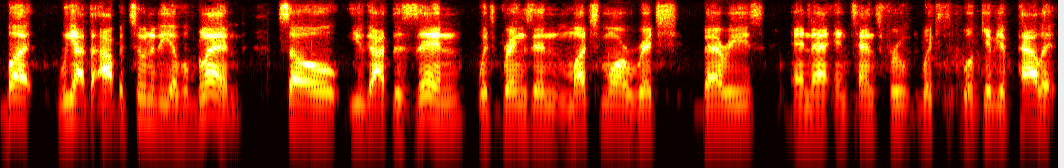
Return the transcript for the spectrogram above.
but we got the opportunity of a blend so you got the Zin, which brings in much more rich berries and that intense fruit, which will give your palate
